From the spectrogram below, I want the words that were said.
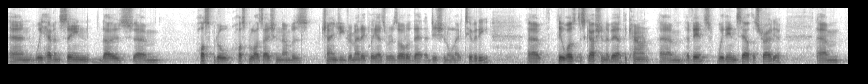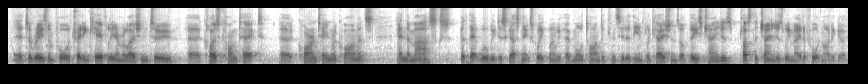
and we haven't seen those um, hospital hospitalisation numbers changing dramatically as a result of that additional activity. Uh, there was discussion about the current um, events within South Australia. Um, it's a reason for treading carefully in relation to uh, close contact, uh, quarantine requirements, and the masks, but that will be discussed next week when we've had more time to consider the implications of these changes, plus the changes we made a fortnight ago.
